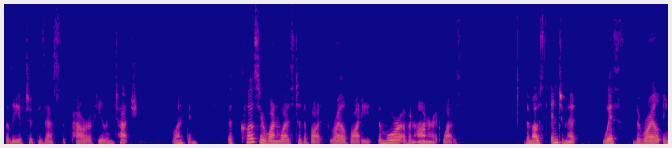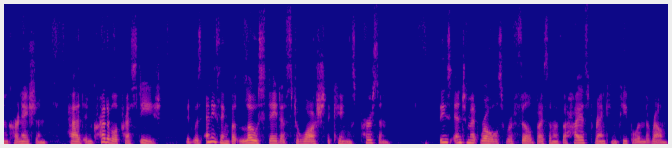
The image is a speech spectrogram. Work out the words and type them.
believed to possess the power of healing touch. For one thing, the closer one was to the bod- royal body, the more of an honor it was. The most intimate with the royal incarnation had incredible prestige, it was anything but low status to wash the king's person. These intimate roles were filled by some of the highest ranking people in the realm.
